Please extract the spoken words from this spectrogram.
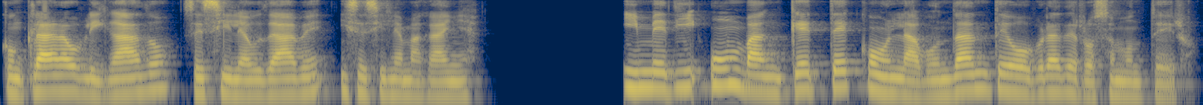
con Clara Obligado, Cecilia Udave y Cecilia Magaña. Y me di un banquete con la abundante obra de Rosa Montero.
